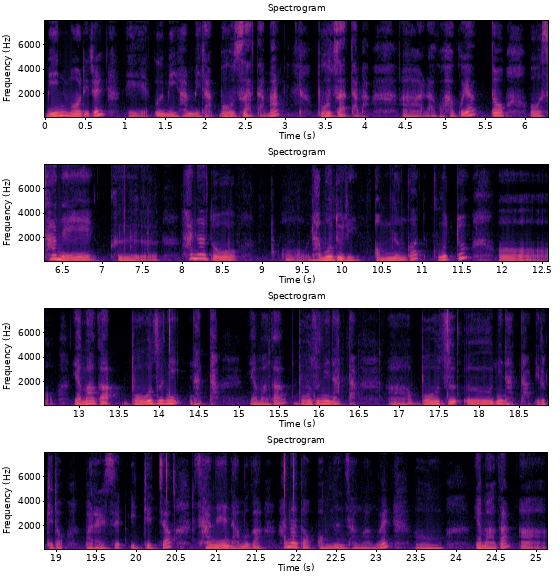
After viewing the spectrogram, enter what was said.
민머리를 예, 의미합니다. 보즈 아타마, 보즈 아타마 아, 라고 하고요. 또 어, 산에 그 하나도 어, 나무들이 없는 것 그것도 어, 야마가 보즈니 났다 야마가 보즈니 났다 아, 보즈니 났다 이렇게도 말할 수 있겠죠? 산에 나무가 하나도 없는 상황을 어, 야마가 아,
